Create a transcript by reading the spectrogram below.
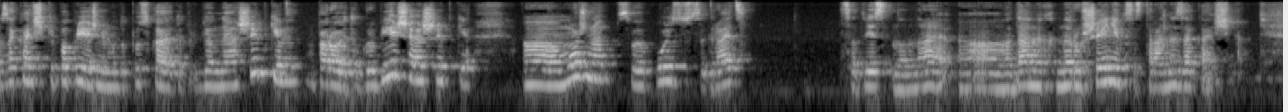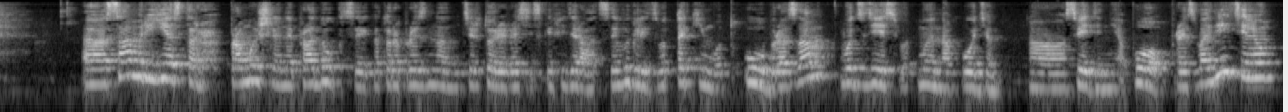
заказчики по-прежнему допускают определенные ошибки, порой это грубейшие ошибки, можно в свою пользу сыграть, соответственно, на данных нарушениях со стороны заказчика. Э, сам реестр промышленной продукции, которая произведена на территории Российской Федерации, выглядит вот таким вот образом. Вот здесь вот мы находим сведения по производителю,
